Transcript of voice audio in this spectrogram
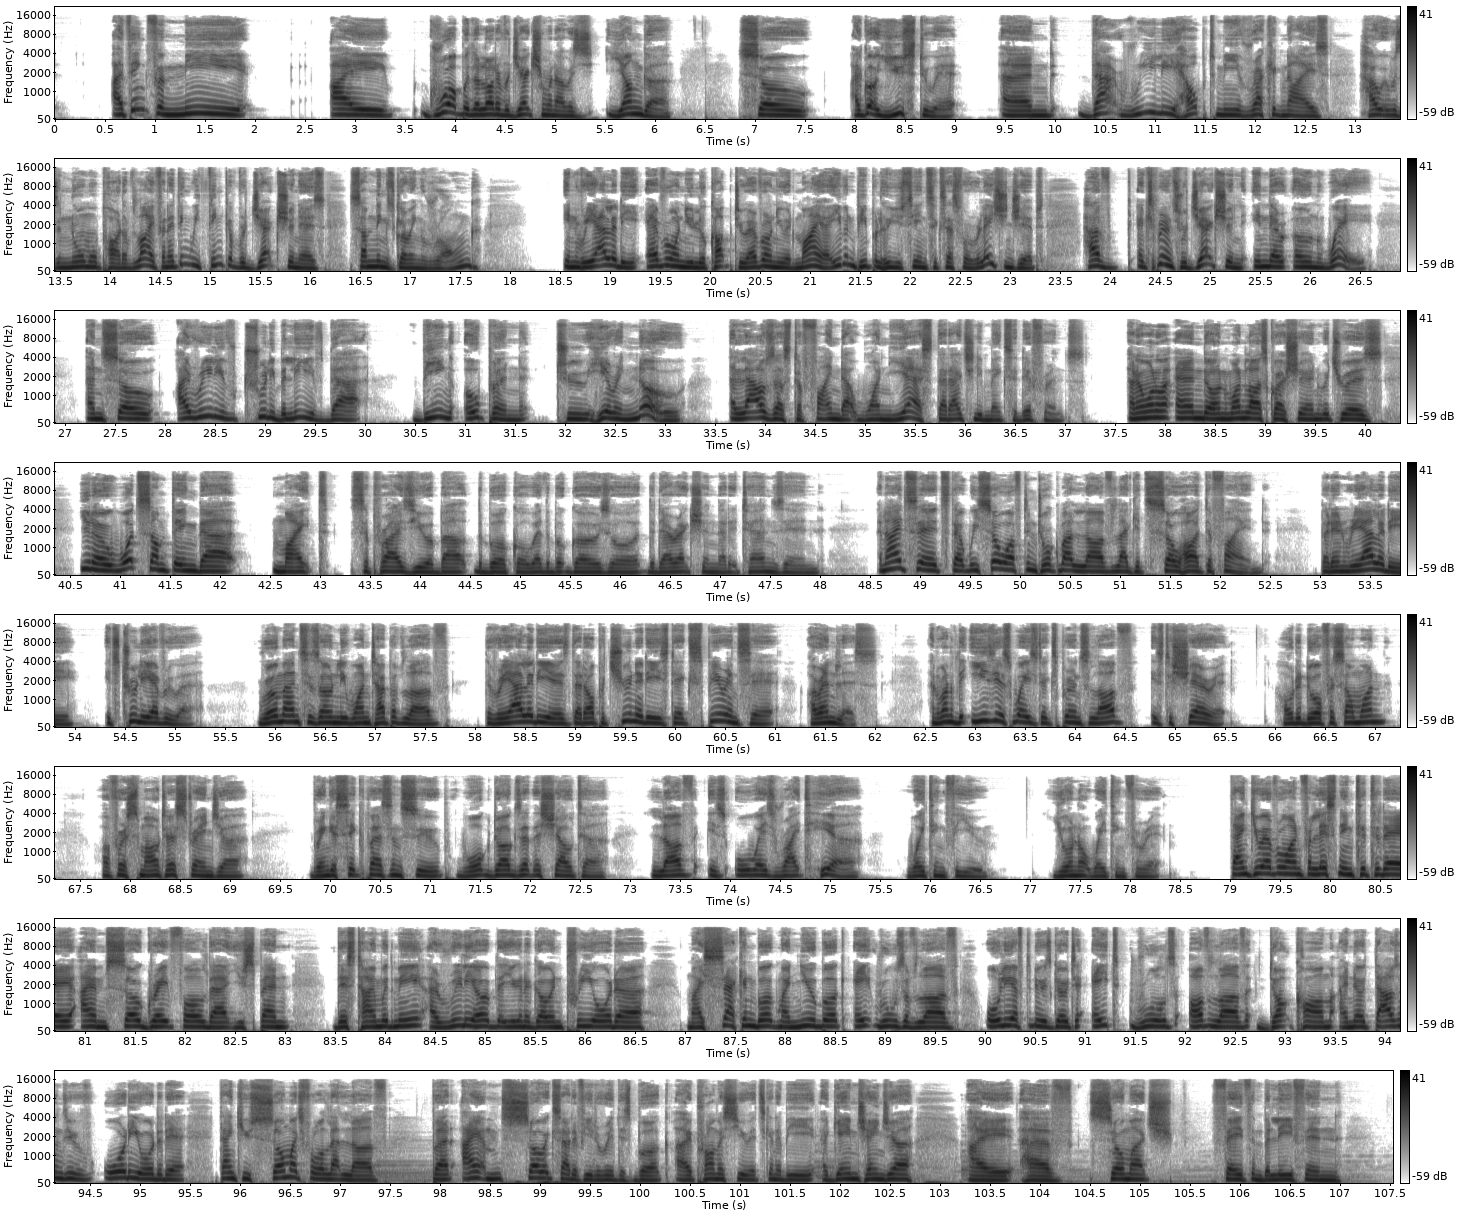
I think for me, I grew up with a lot of rejection when I was younger. So I got used to it. And that really helped me recognize how it was a normal part of life. And I think we think of rejection as something's going wrong. In reality, everyone you look up to, everyone you admire, even people who you see in successful relationships, have experienced rejection in their own way. And so I really truly believe that being open to hearing no allows us to find that one yes that actually makes a difference. And I want to end on one last question, which was, you know, what's something that might surprise you about the book or where the book goes or the direction that it turns in? And I'd say it's that we so often talk about love like it's so hard to find. But in reality, it's truly everywhere. Romance is only one type of love. The reality is that opportunities to experience it are endless. And one of the easiest ways to experience love is to share it. Hold a door for someone, offer a smile to a stranger, bring a sick person soup, walk dogs at the shelter. Love is always right here, waiting for you. You're not waiting for it. Thank you, everyone, for listening to today. I am so grateful that you spent this time with me. I really hope that you're going to go and pre order my second book, my new book, Eight Rules of Love. All you have to do is go to 8rulesoflove.com. I know thousands of you have already ordered it. Thank you so much for all that love. But I am so excited for you to read this book. I promise you it's going to be a game changer. I have so much faith and belief in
